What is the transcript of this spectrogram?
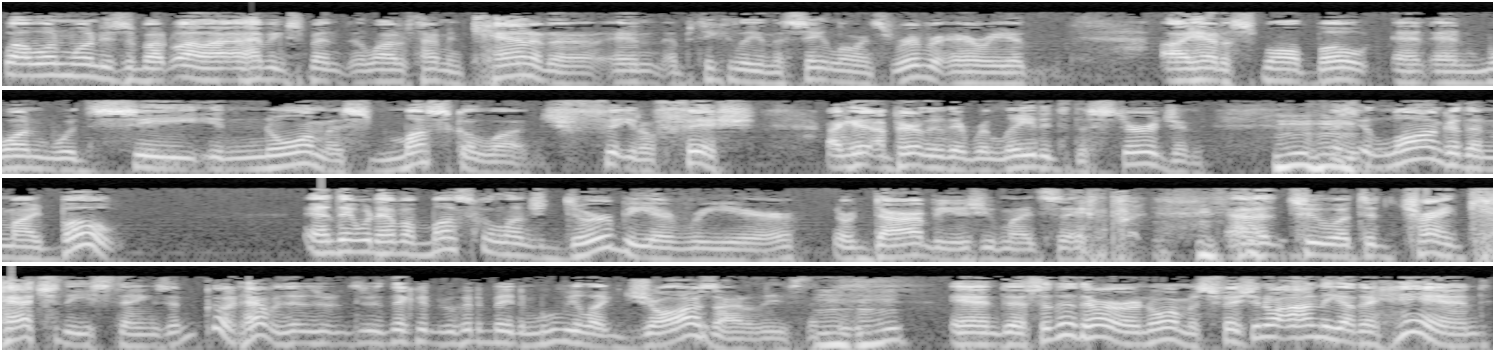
Well, one wonders about, well, having spent a lot of time in Canada and particularly in the St. Lawrence River area, I had a small boat and, and one would see enormous muskellunge, you know, fish. I guess apparently they're related to the sturgeon. Fish longer than my boat. And they would have a muskellunge derby every year, or derby, as you might say, uh, to uh, to try and catch these things. And good heavens, they could could have made a movie like Jaws out of these things. And uh, so there, there are enormous fish. You know, on the other hand,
